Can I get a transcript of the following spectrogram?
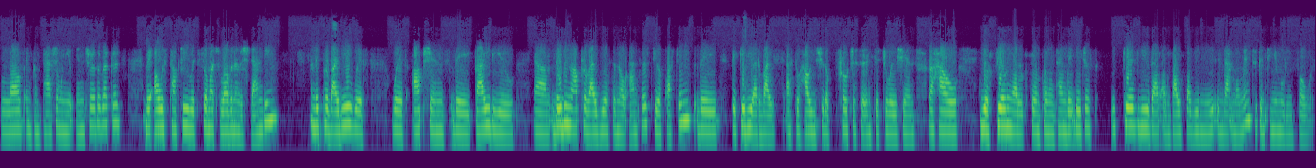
love and compassion when you enter the records. They always talk to you with so much love and understanding and they provide you with with options. They guide you. Um, they do not provide yes or no answers to your questions. They they give you advice as to how you should approach a certain situation or how you're feeling at a certain point in time. They they just give you that advice that you need in that moment to continue moving forward.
